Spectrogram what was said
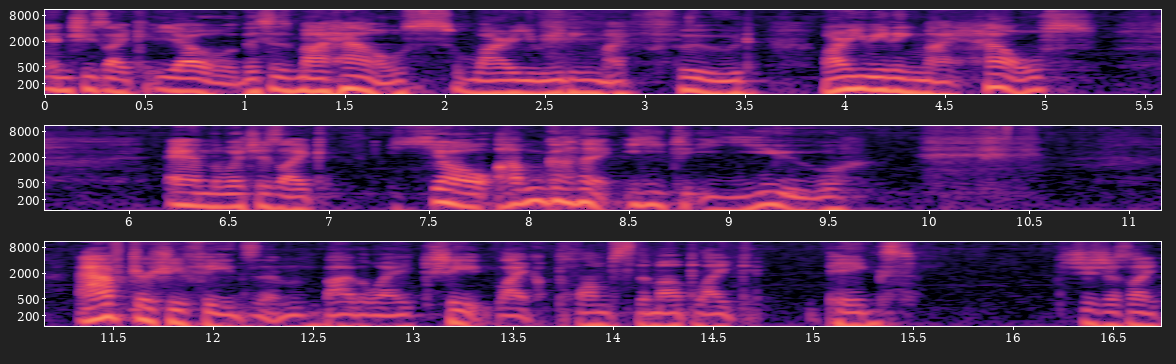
And she's like, Yo, this is my house. Why are you eating my food? Why are you eating my house? And the witch is like, Yo, I'm gonna eat you. After she feeds them, by the way, she like plumps them up like pigs. She's just like,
